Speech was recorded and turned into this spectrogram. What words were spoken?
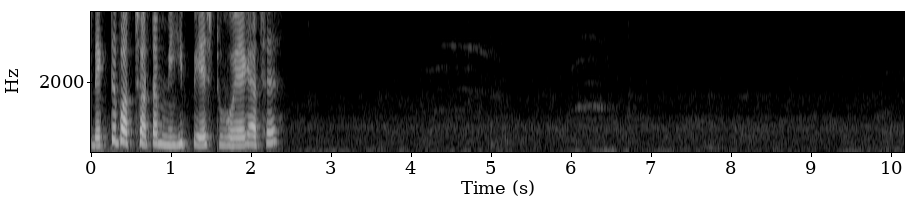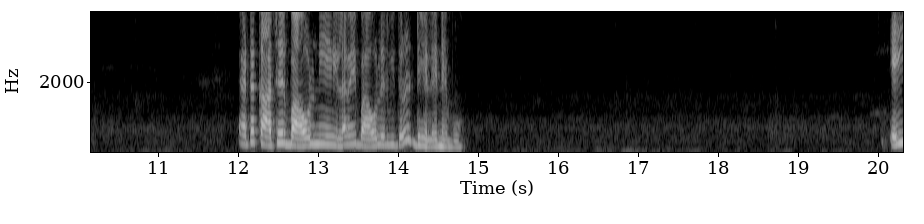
দেখতে পাচ্ছ একটা মিহি পেস্ট হয়ে গেছে। একটা কাচের বাউল নিয়ে নিলাম, এই বাউলের ভিতরে ঢেলে নেব। এই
